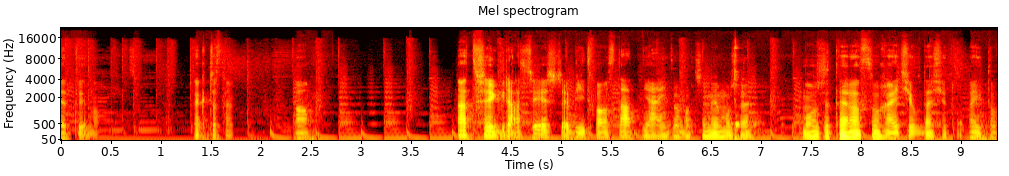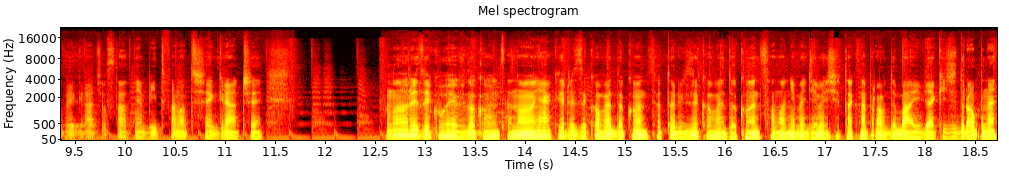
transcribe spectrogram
Niestety, no. Tak czasem... No. Na trzech graczy jeszcze bitwa ostatnia i zobaczymy może, może teraz słuchajcie uda się tutaj to wygrać. Ostatnia bitwa na trzech graczy. No ryzykuję już do końca, no jak ryzykować do końca, to ryzykować do końca, no nie będziemy się tak naprawdę bawić w jakieś drobne,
